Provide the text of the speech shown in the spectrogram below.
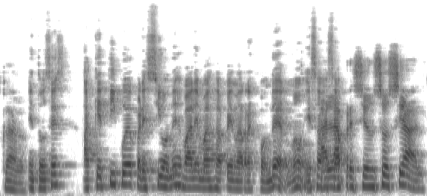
Claro. Entonces, ¿a qué tipo de presiones vale más la pena responder, no? Esa, a la presión social.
